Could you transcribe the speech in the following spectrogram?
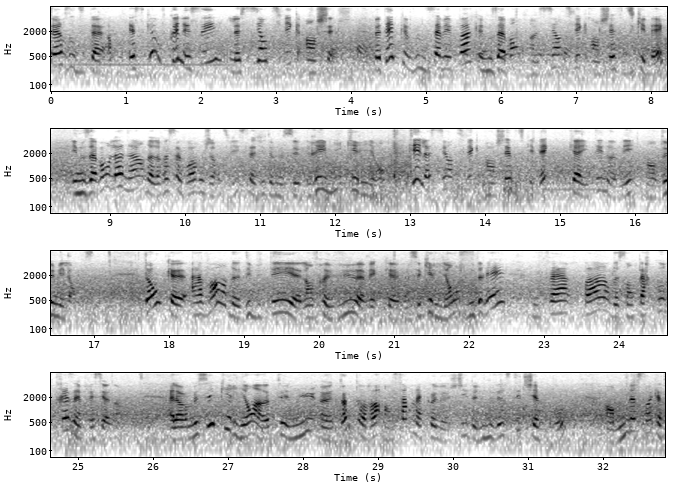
chers auditeurs, est-ce que vous connaissez le scientifique en chef? Peut-être que vous ne savez pas que nous avons un scientifique en chef du Québec et nous avons l'honneur de le recevoir aujourd'hui. Il s'agit de M. Rémi Quirillon, qui est le scientifique en chef du Québec qui a été nommé en 2011. Donc, euh, avant de débuter euh, l'entrevue avec euh, M. Quirillon, je voudrais vous faire part de son parcours très impressionnant. Alors, M. Quirillon a obtenu un doctorat en pharmacologie de l'Université de Sherbrooke en 1980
